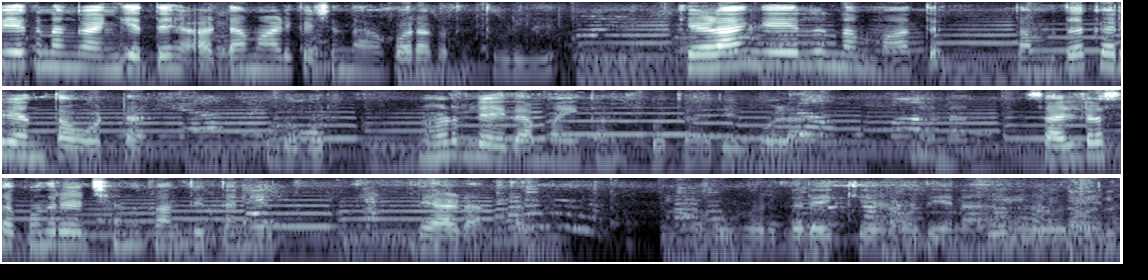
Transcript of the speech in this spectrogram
ಬೇಕು ನಂಗೆ ಹಂಗೈತೆ. ಆಟ ಮಾಡಿ ಕಚಂದ ಹಾಕೋರಾಕತ್ತ ಹುಡುಗಿ. ಕೇಳಂಗೆ ಇಲ್ಲ ನಮ್ಮ ಮಾತು. ತಮ್ಮದ ಕರಿ ಅಂತ ಒಟ್ಟ ಹುಡುಗರು. ನೋಡ್ರಲ್ಲ ಇದ ಮೈ ಕನ್ಸ್ಕೋತ ಅರಿವುಗಳ. ಏನ? ಸಲ್ ಡ್ರೆಸ್ ಹಾಕೊಂಡ್ರೆ ಎಷ್ಟು ಚಂದ ಕಾಣ್ತಿತ್ತಾನೆ ಬ್ಯಾಡ ಅಂತ. ಹುಡುಗರ್ದರೆ ಕೇಳೋದೇನ ಹೇಳೋದೇನ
